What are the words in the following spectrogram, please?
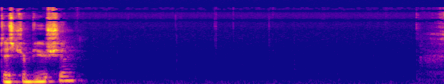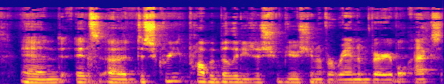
distribution. And it's a discrete probability distribution of a random variable x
